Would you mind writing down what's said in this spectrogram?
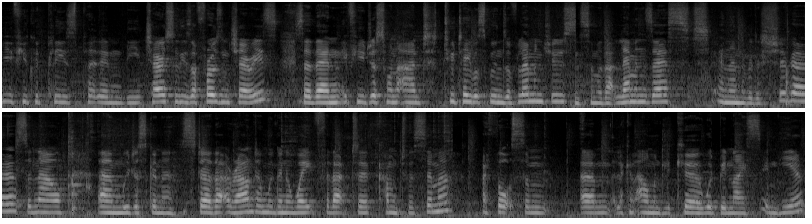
if you could please put in the cherries. So these are frozen cherries. So then if you just want to add two tablespoons of lemon juice and some of that lemon zest and then a bit of sugar. So now um, we're just going to stir that around and we're going to wait for that to come to a simmer. I thought some um, like an almond liqueur would be nice in here.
